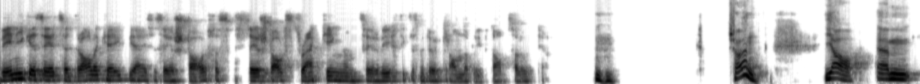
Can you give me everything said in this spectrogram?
wenigen sehr zentrale KPIs ein sehr starkes, sehr starkes Tracking und sehr wichtig, dass man dort dranbleibt. Absolut, ja. Mhm. Schön. Ja, ähm,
